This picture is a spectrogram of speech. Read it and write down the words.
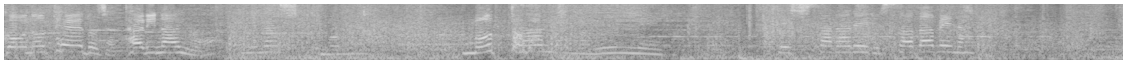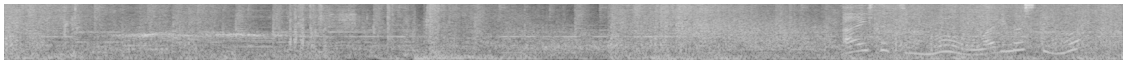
この程度じゃ足りないわ。虚しくもない。もっと男女の運命は消し去られる定めなり。挨拶はもう終わりましたよ。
